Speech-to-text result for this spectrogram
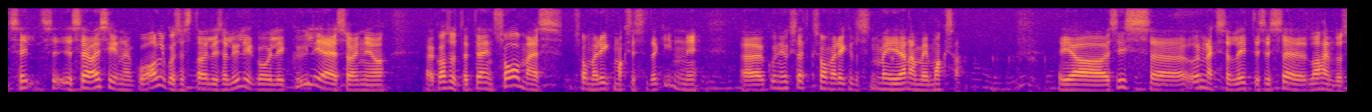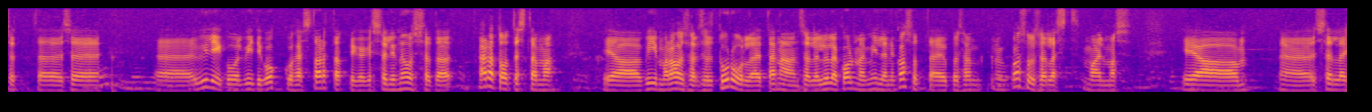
see, see, see asi nagu alguses ta oli seal ülikooli küljes, on ju, äh, kasutati ainult Soomes, Soome riik maksis seda kinni. Äh, kuni üks hetk Soome riik ütles, me ei, enam ei maksa. ja siis õnneks seal leiti siis see lahendus, et see ülikool viidi kokku ühe startup'iga, kes oli nõus seda ära tootestama ja viima rahvusvahelisele turule. täna on sellel üle kolme miljoni kasutaja juba saanud nagu kasu sellest maailmas ja selle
